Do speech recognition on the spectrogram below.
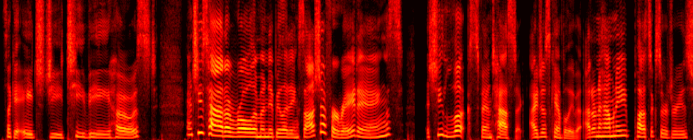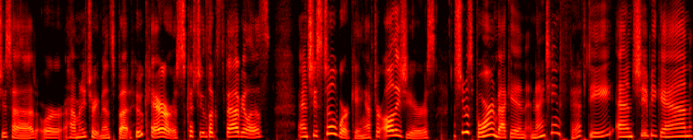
It's like a HGTV host. And she's had a role in manipulating Sasha for ratings she looks fantastic. I just can't believe it. I don't know how many plastic surgeries she's had or how many treatments, but who cares? Because she looks fabulous. And she's still working after all these years. She was born back in 1950 and she began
